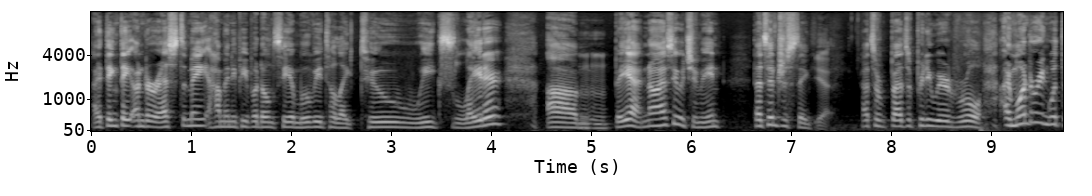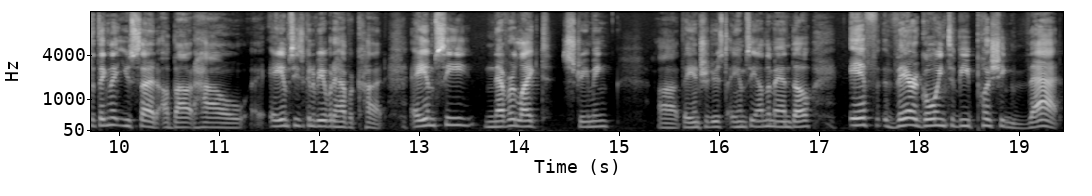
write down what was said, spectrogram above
I think they underestimate how many people don't see a movie till like two weeks later. Um, But yeah, no, I see what you mean. That's interesting. Yeah. That's a that's a pretty weird rule. I'm wondering what the thing that you said about how AMC is going to be able to have a cut. AMC never liked streaming. Uh, they introduced AMC on demand though. If they're going to be pushing that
